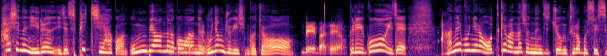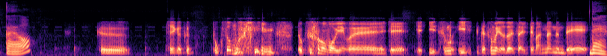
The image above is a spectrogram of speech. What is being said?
하시는 일은 이제 스피치 학원, 운변 네, 학원을 네, 운영 중이신 거죠? 네 맞아요. 그리고 이제 아내분이랑 어떻게 만나셨는지 좀 들어볼 수 있을까요? 그 저희가 그 독서 모임, 독서 모임을 이제 이, 스무, 이, 그러니까 스물여덟 살 때 만났는데. 네.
